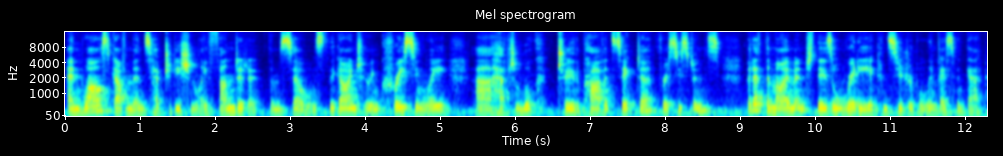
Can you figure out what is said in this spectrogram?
And whilst governments have traditionally funded it themselves, they're going to increasingly uh, have to look to the private sector for assistance. But at the moment, there's already a considerable investment gap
